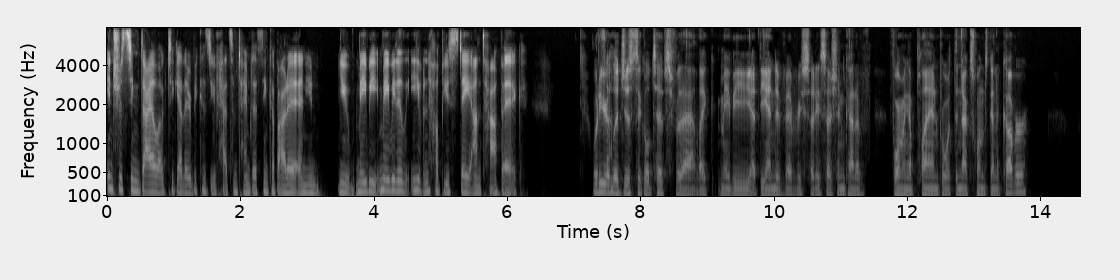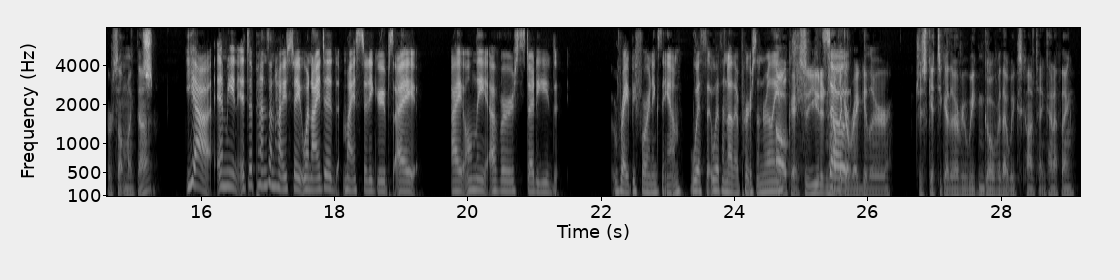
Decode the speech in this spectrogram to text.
interesting dialogue together because you've had some time to think about it and you you maybe maybe to even help you stay on topic. What are your so. logistical tips for that? Like maybe at the end of every study session kind of forming a plan for what the next one's going to cover or something like that? Yeah, I mean, it depends on how you study. When I did my study groups, I I only ever studied right before an exam with with another person, really. Oh, okay. So you didn't so, have like a regular just get together every week and go over that week's content kind of thing?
